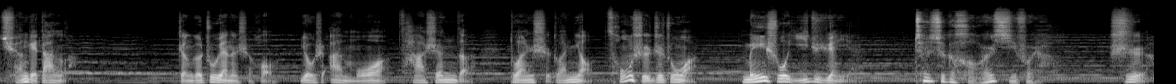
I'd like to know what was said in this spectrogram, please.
全给担了。整个住院的时候，又是按摩、擦身子、端屎端尿，从始至终啊，没说一句怨言。真是个好儿媳妇呀！是啊，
